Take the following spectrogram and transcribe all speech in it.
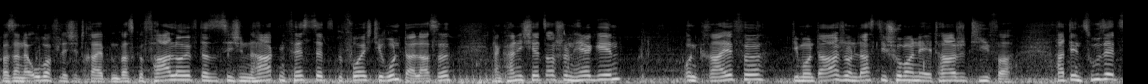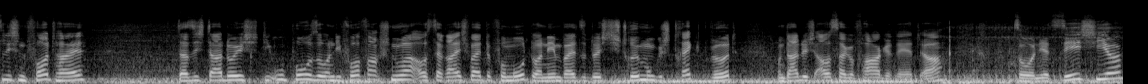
was an der Oberfläche treibt und was Gefahr läuft, dass es sich in den Haken festsetzt, bevor ich die runterlasse, dann kann ich jetzt auch schon hergehen und greife die Montage und lasse die schon mal eine Etage tiefer. Hat den zusätzlichen Vorteil, dass ich dadurch die U-Pose und die Vorfachschnur aus der Reichweite vom Motor nehme, weil sie durch die Strömung gestreckt wird und dadurch außer Gefahr gerät. Ja? So, und jetzt sehe ich hier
